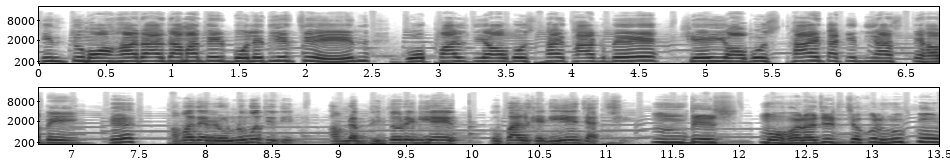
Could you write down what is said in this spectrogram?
কিন্তু মহারাজ আমাদের বলে দিয়েছেন গোপাল যে অবস্থায় থাকবে সেই অবস্থায় তাকে নিয়ে আসতে হবে। আমাদের অনুমতি দিন আমরা ভিতরে গিয়ে গোপালকে নিয়ে যাচ্ছি। বেশ মহারাজের যখন হুকুম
